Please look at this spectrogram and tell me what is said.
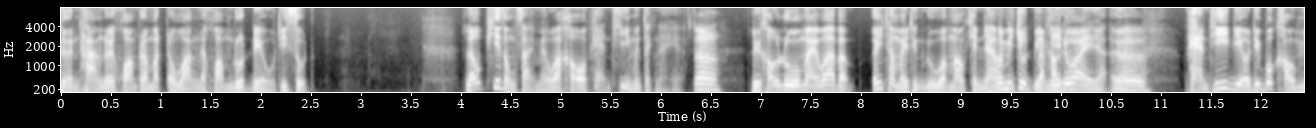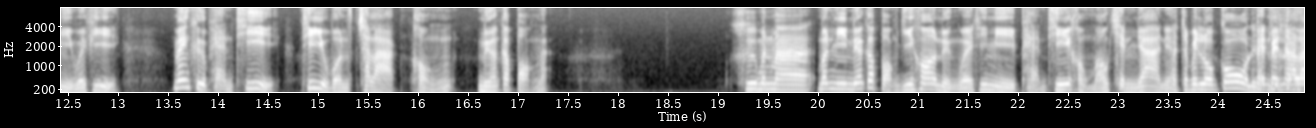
เดินทางด้วยความระมัดระวังและความรวดเร็วที่สุด แล้วพี่สงสัยไหมว่าเขาเอาแผนที่มาจากไหนอะเออ หรือเขารู้ไหมว่าแบบเอ้ยทำไมถึงรู้ว่าเมาส์เคนยามัมันมีจุดแบบนี้ด้วยเอเอออ แผนที่เดียวที่พวกเขามีไว้พี่ แม่งคือแผนที่ที่อยู่บนฉลากของเนื้อกระป๋องอะคือมันมา มันมีเนื้อกระป๋องยี่ห้อหนึ่งเว้ยที่มีแผนที่ของ Mount Kenya เนี่ยอาจจะเป็นโลโก้หรือเป็นเป็นอะไร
